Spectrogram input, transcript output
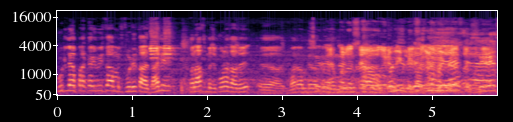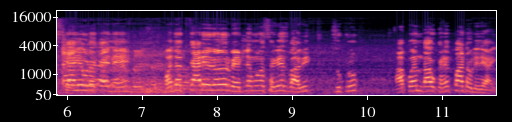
कुठल्या प्रकारे विजा म्हणजे थोडी ता- झाली पण आज म्हणजे कोणा मरण सिरियस काय एवढं काय नाही. मदत कार्य वेळेवर भेटल्यामुळे सगळेच भाविक सुखरूप आपण दवाखान्यात पाठवलेले आहे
